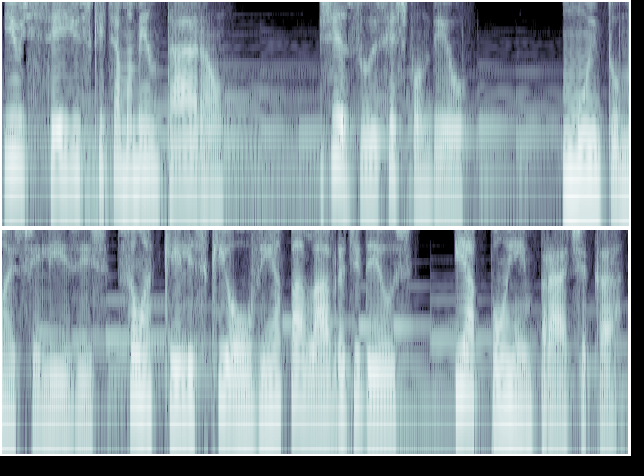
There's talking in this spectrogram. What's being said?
e os seios que te amamentaram. Jesus respondeu: Muito mais felizes são aqueles que ouvem a palavra de Deus e a põem em prática.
